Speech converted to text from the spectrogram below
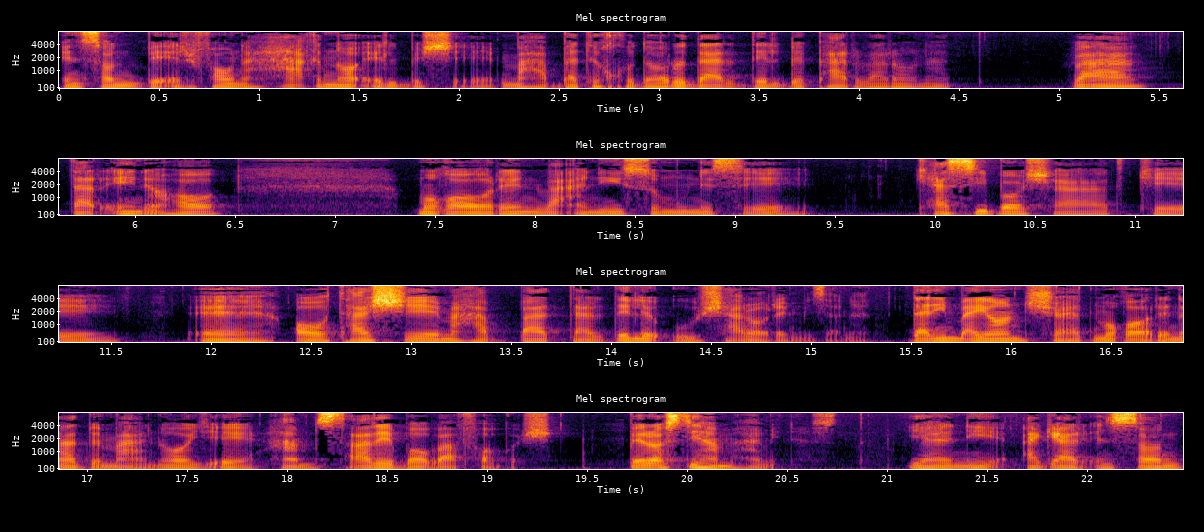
انسان به عرفان حق نائل بشه محبت خدا رو در دل بپروراند و در این حال مقارن و انیس و مونس کسی باشد که آتش محبت در دل او شراره می‌زند. در این بیان شاید مقارنت به معنای همسر با وفا باشه. به راستی هم همین است. یعنی اگر انسان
